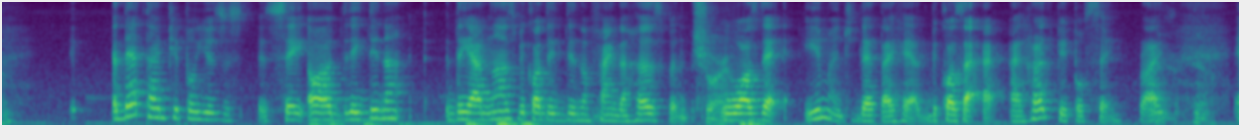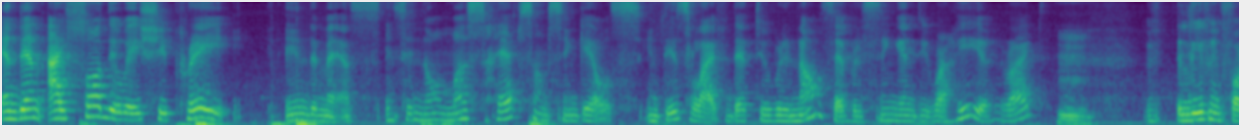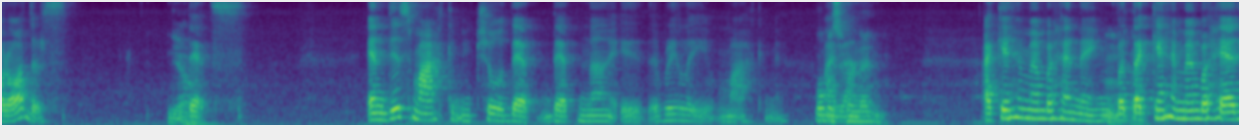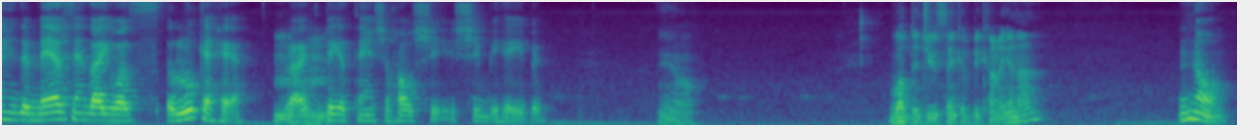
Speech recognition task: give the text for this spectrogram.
At that time, people used to say, "Oh, they didn't." They are nuns because they didn't find a husband. Sure. It was the image that I had because I, I, I heard people say, right? Yeah. And then I saw the way she prayed in the mass and said, No, must have something else in this life that you renounce everything and you are here, right? Hmm. V- Living for others. Yeah. That's and this marked me too. That that nun it really marked me. what my was her name? I can't remember her name, but I can remember her in the mass, and I was look at her, Mm-hmm. right? Pay attention how she she behaved. Yeah. Well, did you think of becoming a nun? No,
